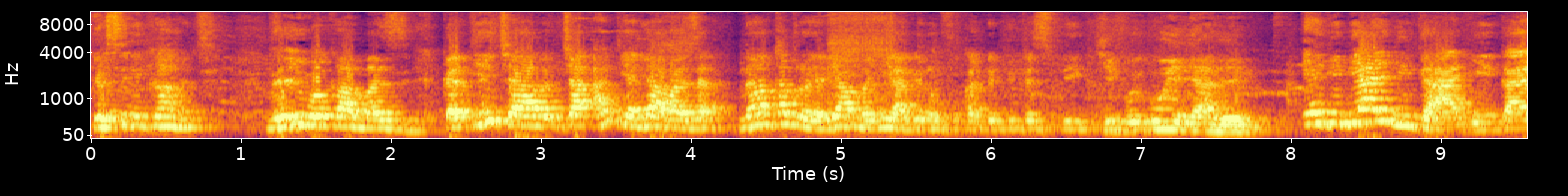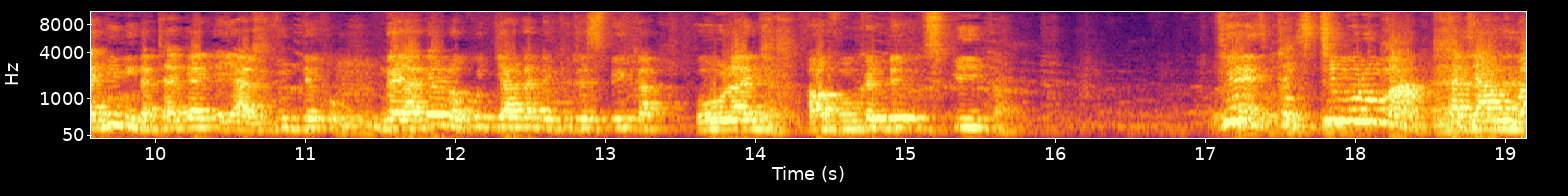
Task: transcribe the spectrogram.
yasirika nti neyiwako amazzi kati ye anti yali abaza nakabirwa yali amanyi yagenda okufuuka deputy speaker. Ebyo byali biganye kanini nga yabivuddeko nga yagenda okujja nga deputy speaker olanya afuuke speaker. Kati kimuluma kati akuba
